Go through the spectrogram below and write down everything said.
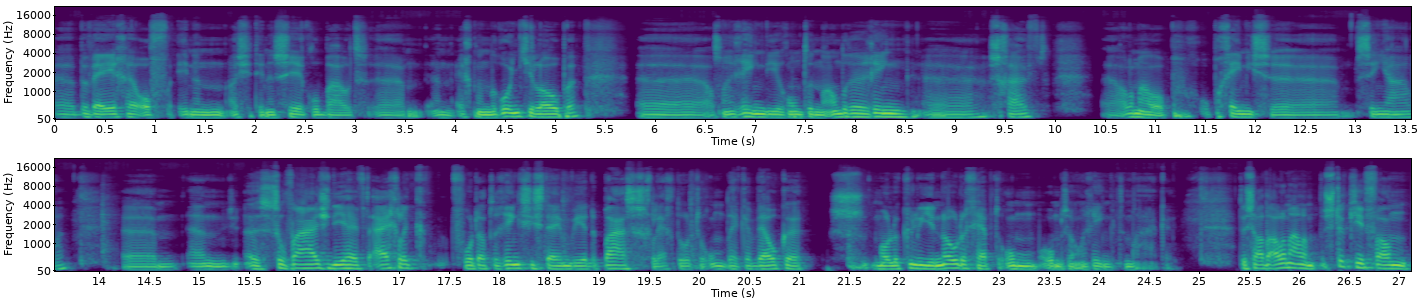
uh, bewegen of in een, als je het in een cirkel bouwt, uh, een, echt een rondje lopen. Uh, als een ring die rond een andere ring schuift. allemaal op, op chemische signalen. Ehm, en Sauvage die heeft eigenlijk voor dat ringsysteem weer de basis gelegd door te ontdekken welke moleculen je nodig hebt om, om zo'n ring te maken. Dus ze hadden allemaal een stukje van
